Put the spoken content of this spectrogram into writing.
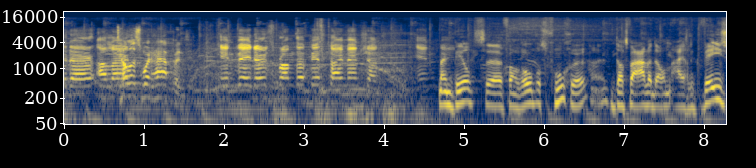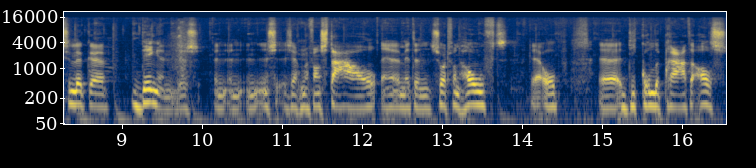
Intruder alert. Tell us what happened. Invaders from the fifth dimension. Mijn beeld uh, van robots vroeger, dat waren dan eigenlijk wezenlijke dingen. Dus een, een, een, zeg maar van staal uh, met een soort van hoofd erop. Uh, die konden praten als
